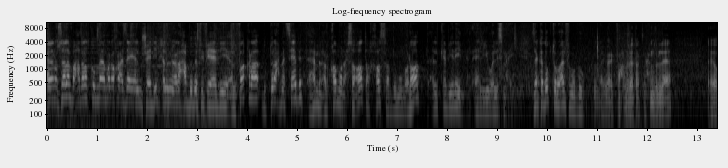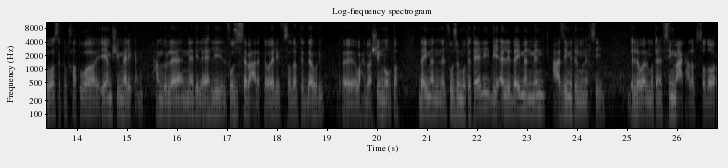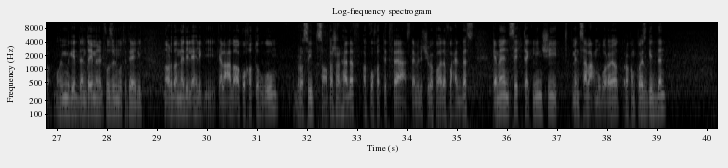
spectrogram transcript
أهلا وسهلا بحضراتكم مرة أخرى أعزائي المشاهدين. خلوني أرحب بضيفي في هذه الفقرة دكتور أحمد ثابت أهم الأرقام والإحصاءات الخاصة بمباراة الكبيرين الأهلي والإسماعيلي. إزيك يا دكتور؟ وألف مبروك. الله يبارك في حضرتك الحمد لله. آه، واثق الخطوة يمشي مالكا. الحمد لله النادي الأهلي الفوز السابع على التوالي في صدارة الدوري آه، 21 نقطة. دايما الفوز المتتالي بيقلل دايما من عزيمة المنافسين اللي هو المتنافسين معاك على الصدارة. مهم جدا دايما الفوز المتتالي. النهارده النادي الأهلي كالعادة أقوى خط هجوم برصيد 19 هدف أقوى خط دفاع استقبال الشباك وهدف واحد بس. كمان 6 كلين شيت من سبع مباريات رقم كويس جدا.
